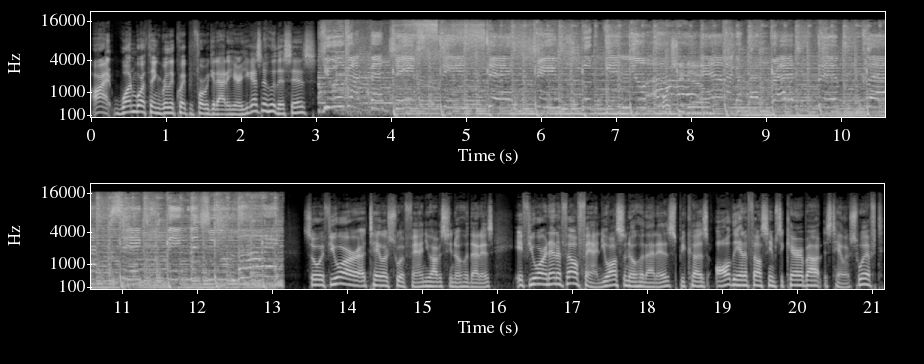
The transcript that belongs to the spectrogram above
All right, one more thing, really quick, before we get out of here. You guys know who this is? You got that James Dean daydream look in your eyes. Of course you do. So if you are a Taylor Swift fan, you obviously know who that is. If you are an NFL fan, you also know who that is because all the NFL seems to care about is Taylor Swift.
